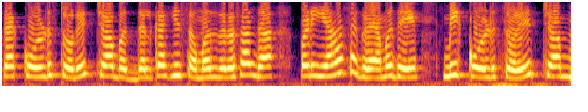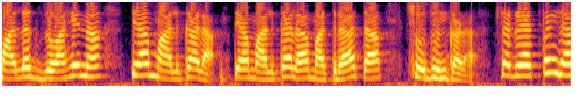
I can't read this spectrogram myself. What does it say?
त्या कोल्ड स्टोरेजच्या बद्दल काही समजलं तर सांगा. पण या सगळ्यामध्ये मी कोल्ड स्टोरेजच्या मालक जो आहे ना त्या मालकाला त्या मालकाला मात्र आता शोधून काढा. सगळ्यात पहिला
